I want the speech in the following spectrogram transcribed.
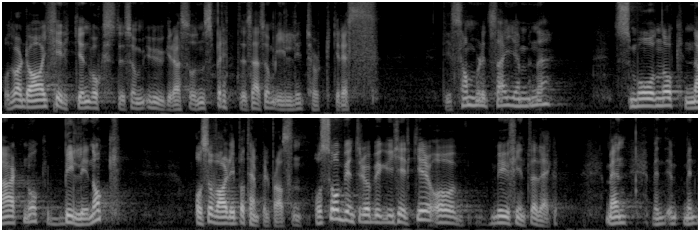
Og Det var da kirken vokste som ugress, og den spredte seg som ild i tørt gress. De samlet seg i hjemmene, små nok, nært nok, billig nok. Og så var de på tempelplassen. Og så begynte de å bygge kirker, og mye fint ved det. Men, men, men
